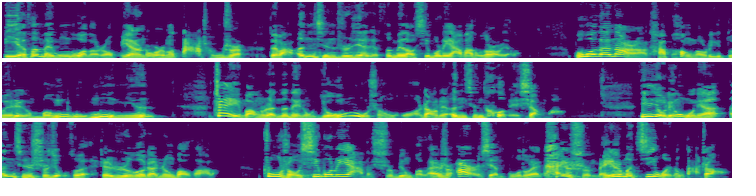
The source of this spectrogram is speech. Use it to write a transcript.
毕业分配工作的时候，别人都是什么大城市，对吧？恩勤直接给分配到西伯利亚挖土豆去了。不过在那儿啊，他碰到了一堆这个蒙古牧民，这帮人的那种游牧生活，让这恩勤特别向往。一九零五年，恩勤十九岁，这日俄战争爆发了。驻守西伯利亚的士兵本来是二线部队，开始没什么机会能打仗。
